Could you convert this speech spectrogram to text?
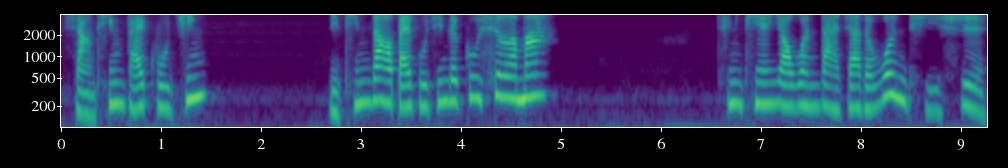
想听白骨精。你听到白骨精的故事了吗？今天要问大家的问题是：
